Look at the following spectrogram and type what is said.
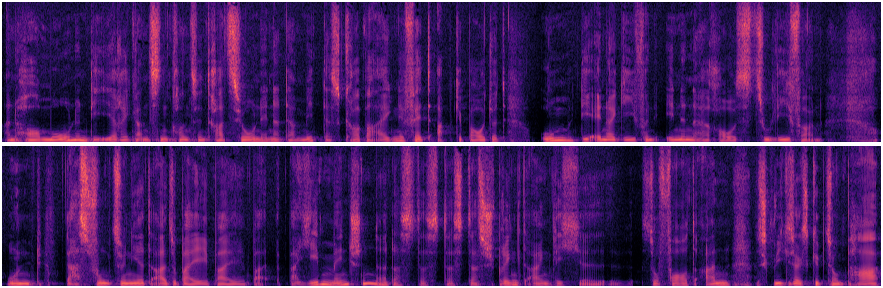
an Hormonen, die ihre ganzen Konzentrationen ändern, damit das körpereigene Fett abgebaut wird, um die Energie von innen heraus zu liefern. Und das funktioniert also bei, bei, bei, jedem Menschen, ne? das, das, das, das springt eigentlich äh, sofort an. Es, wie gesagt, es gibt so ein paar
